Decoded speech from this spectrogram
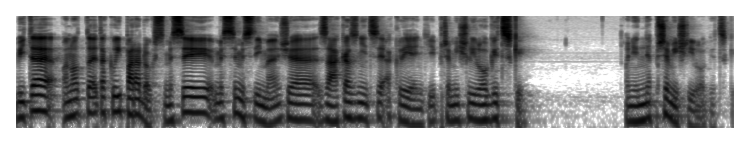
Víte, ono to je takový paradox. My si, my si myslíme, že zákazníci a klienti přemýšlí logicky. Oni nepřemýšlí logicky.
